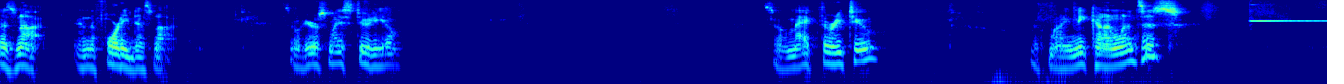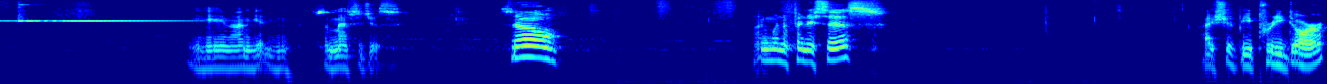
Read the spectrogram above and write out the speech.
does not, and the 40 does not. So here's my studio. So Mac 32 with my Nikon lenses. And I'm getting some messages. So I'm going to finish this. I should be pretty dark.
